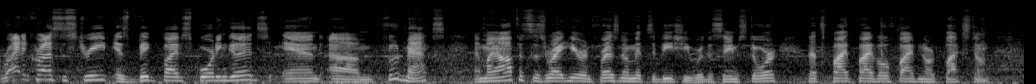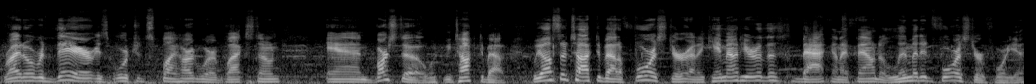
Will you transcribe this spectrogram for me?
Right across the street is Big Five Sporting Goods and um, Food Max, and my office is right here in Fresno, Mitsubishi. We're the same store. That's 5505 North Blackstone. Right over there is Orchard Supply Hardware at Blackstone and Barstow, what we talked about. We also talked about a Forester, and I came out here to the back and I found a limited Forester for you.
